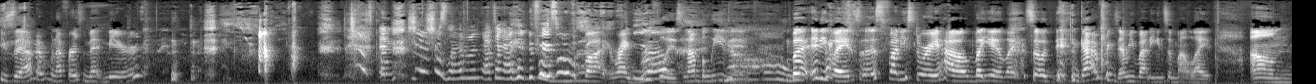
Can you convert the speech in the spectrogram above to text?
he said, "I remember when I first met Mira." and she, was laughing after I got hit in the face with Right, right, yeah. ruthless, not believing. No. But anyway, it's, it's funny story how, but yeah, like so, God brings everybody into my life. Um,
